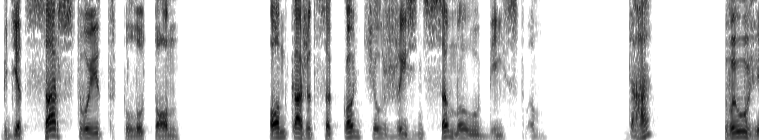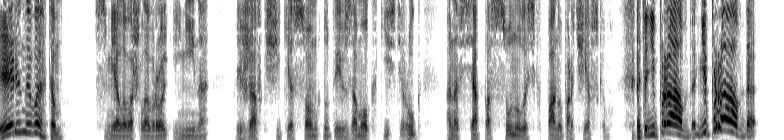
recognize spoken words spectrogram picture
где царствует Плутон. Он, кажется, кончил жизнь самоубийством. — Да? Вы уверены в этом? — смело вошла в роль и Нина. Прижав к щеке сомкнутые в замок кисти рук, она вся посунулась к пану Парчевскому. — Это неправда! Неправда!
